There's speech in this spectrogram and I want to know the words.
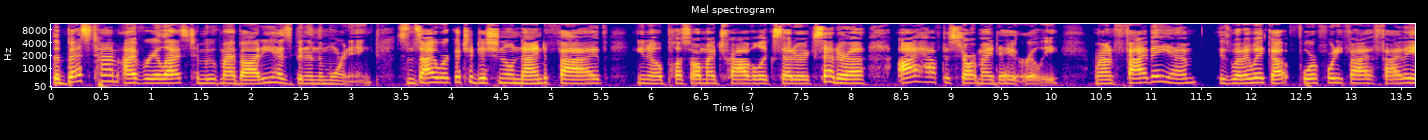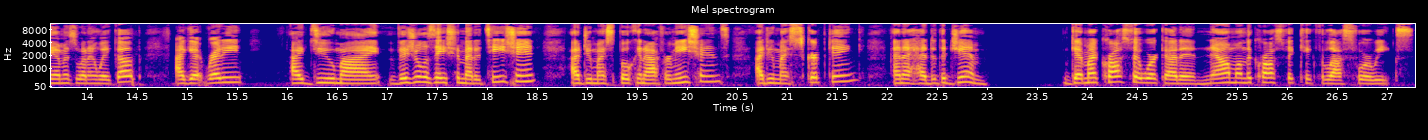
The best time I've realized to move my body has been in the morning. Since I work a traditional nine to five, you know, plus all my travel, et cetera, et cetera, I have to start my day early. Around 5 a.m. is when I wake up. 4:45, 5 a.m. is when I wake up. I get ready. I do my visualization meditation. I do my spoken affirmations. I do my scripting and I head to the gym. Get my CrossFit workout in. Now I'm on the CrossFit kick for the last four weeks.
